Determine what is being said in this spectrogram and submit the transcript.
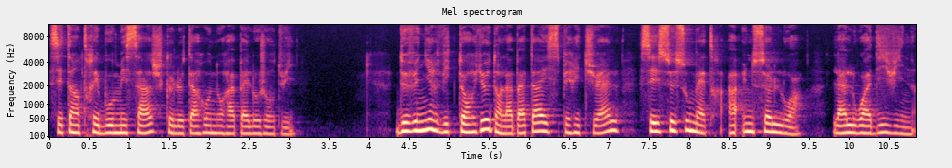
C'est un très beau message que le tarot nous rappelle aujourd'hui. Devenir victorieux dans la bataille spirituelle, c'est se soumettre à une seule loi, la loi divine,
